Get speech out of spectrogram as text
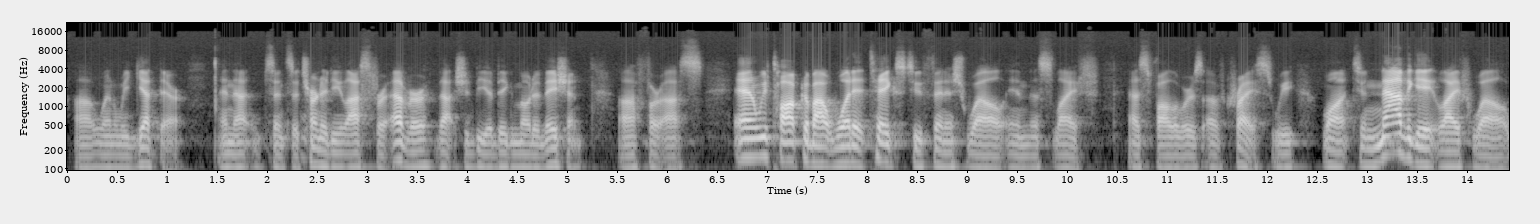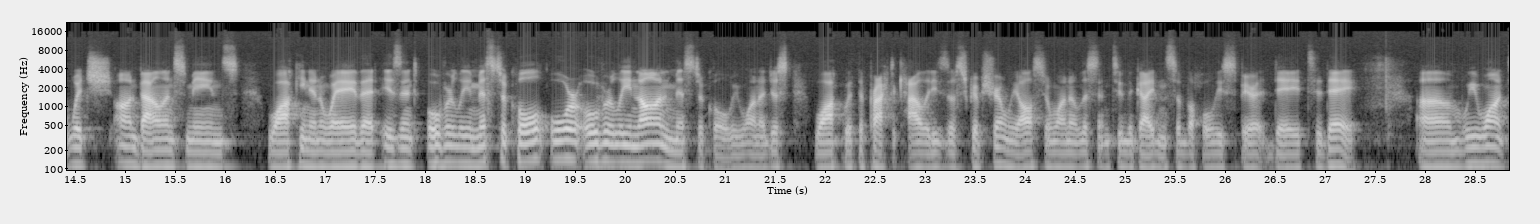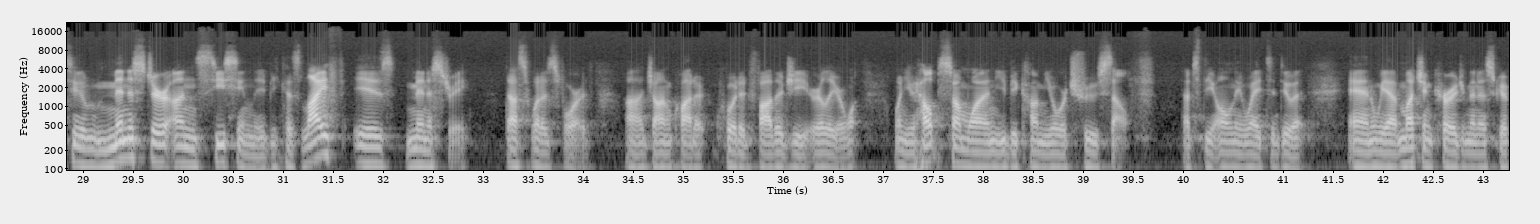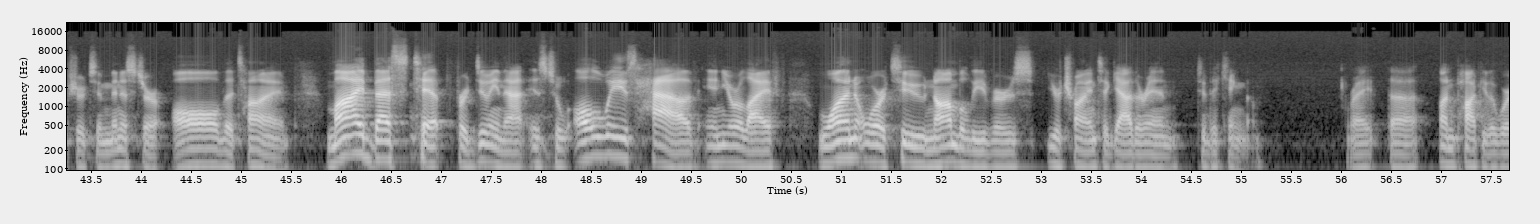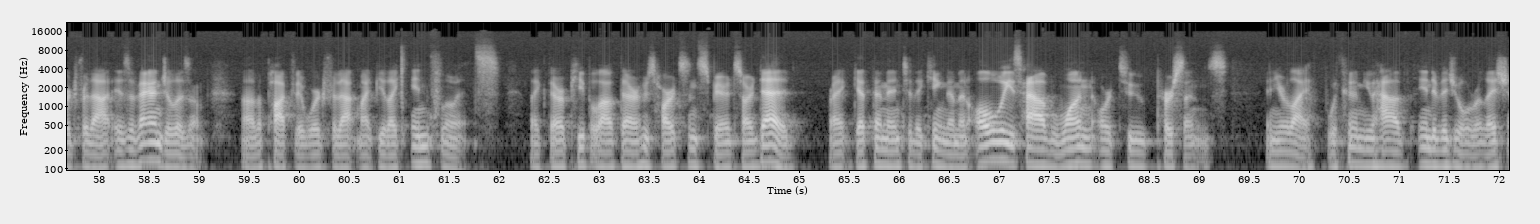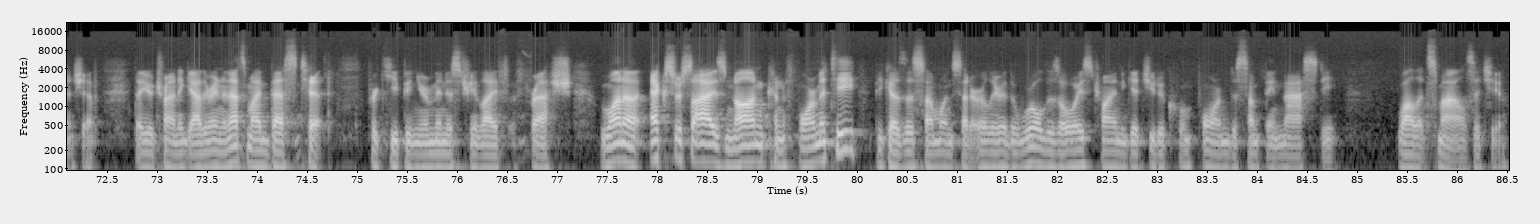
uh, when we get there. And that, since eternity lasts forever, that should be a big motivation uh, for us. And we've talked about what it takes to finish well in this life as followers of Christ. We want to navigate life well, which on balance means walking in a way that isn't overly mystical or overly non mystical. We want to just walk with the practicalities of Scripture, and we also want to listen to the guidance of the Holy Spirit day to day. Um, we want to minister unceasingly because life is ministry. That's what it's for. Uh, John quoted, quoted Father G earlier. When you help someone, you become your true self. That's the only way to do it. And we have much encouragement in Scripture to minister all the time. My best tip for doing that is to always have in your life one or two non believers you're trying to gather in to the kingdom right? The unpopular word for that is evangelism. Uh, the popular word for that might be like influence. Like there are people out there whose hearts and spirits are dead, right? Get them into the kingdom and always have one or two persons in your life with whom you have individual relationship that you're trying to gather in. And that's my best tip for keeping your ministry life fresh. We want to exercise nonconformity because, as someone said earlier, the world is always trying to get you to conform to something nasty while it smiles at you.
